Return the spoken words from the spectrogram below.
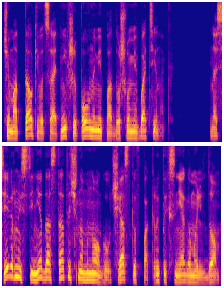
чем отталкиваться от них шиповными подошвами ботинок. На северной стене достаточно много участков, покрытых снегом и льдом,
